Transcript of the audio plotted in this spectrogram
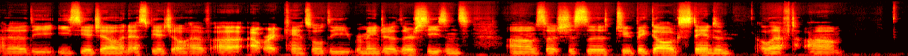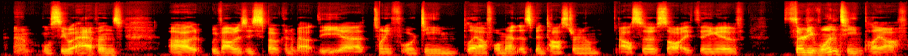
I know the ECHL and SPHL have uh, outright canceled the remainder of their seasons. Um, so it's just the two big dogs standing left. Um, we'll see what happens. Uh, we've obviously spoken about the uh, 2014 playoff format that's been tossed around. I also saw a thing of 31 team playoff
